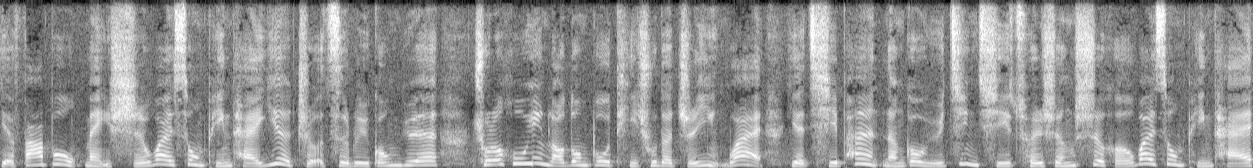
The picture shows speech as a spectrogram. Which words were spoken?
也发布美食外送平台业者自律公约，除了呼应劳动部提出的指引外，也期盼能够于近期催生适合外送平台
